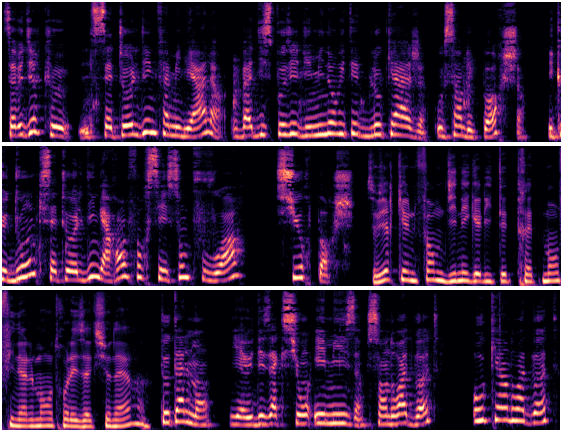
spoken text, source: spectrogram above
Ça veut dire que cette holding familiale va disposer d'une minorité de blocage au sein de Porsche et que donc cette holding a renforcé son pouvoir sur Porsche. Ça veut dire qu'il y a une forme d'inégalité de traitement finalement entre les actionnaires? Totalement. Il y a eu des actions émises sans droit de vote, aucun droit de vote,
